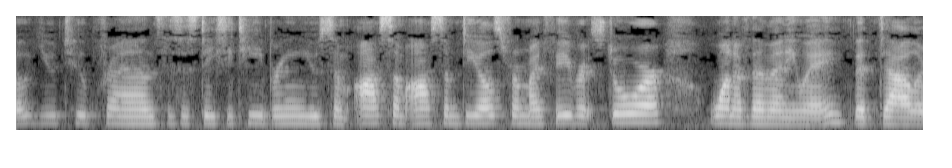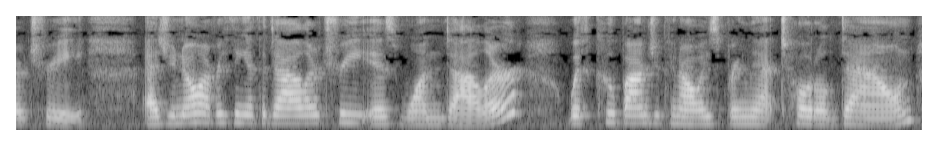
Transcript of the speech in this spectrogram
Hello YouTube friends, this is Stacy T bringing you some awesome, awesome deals from my favorite store, one of them anyway, the Dollar Tree. As you know, everything at the Dollar Tree is $1. With coupons, you can always bring that total down.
